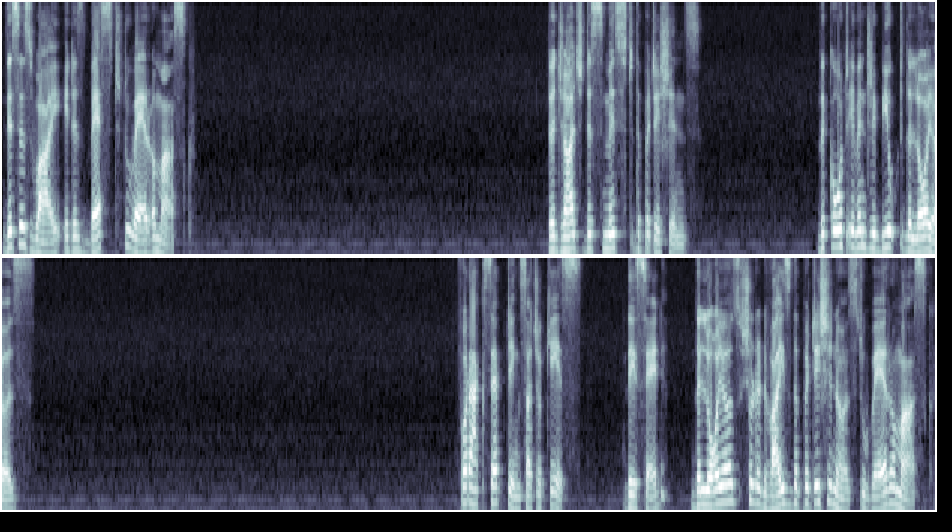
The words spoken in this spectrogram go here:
This is why it is best to wear a mask. The judge dismissed the petitions. The court even rebuked the lawyers for accepting such a case. They said the lawyers should advise the petitioners to wear a mask.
